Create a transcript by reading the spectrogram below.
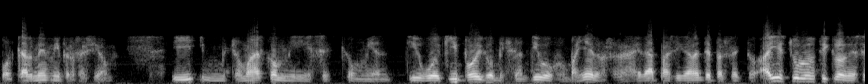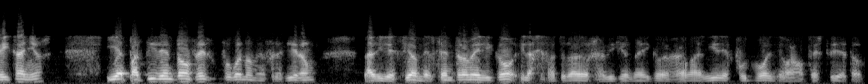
volcarme en mi profesión y, mucho más con mi, con mi antiguo equipo y con mis antiguos compañeros. era básicamente perfecto. Ahí estuve un ciclo de seis años y a partir de entonces fue cuando me ofrecieron la dirección del centro médico y la jefatura de los servicios médicos de Real Madrid, de fútbol, de baloncesto y de todo.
